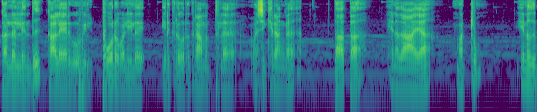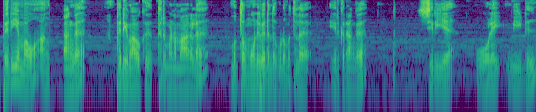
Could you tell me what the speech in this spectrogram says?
கல்லல்லேருந்து காளையார் கோவில் போகிற வழியில் இருக்கிற ஒரு கிராமத்தில் வசிக்கிறாங்க தாத்தா எனது ஆயா மற்றும் எனது பெரியம்மாவும் அங் அங்கே பெரியம்மாவுக்கு திருமணம் ஆகலை. மொத்தம் மூணு பேர் இந்த குடும்பத்தில் இருக்கிறாங்க. சிறிய ஓலை வீடு.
